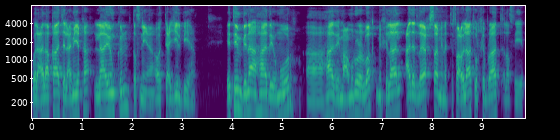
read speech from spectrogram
والعلاقات العميقة لا يمكن تصنيعها أو التعجيل بها. يتم بناء هذه أمور آه هذه مع مرور الوقت من خلال عدد لا يحصى من التفاعلات والخبرات الأصلية.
